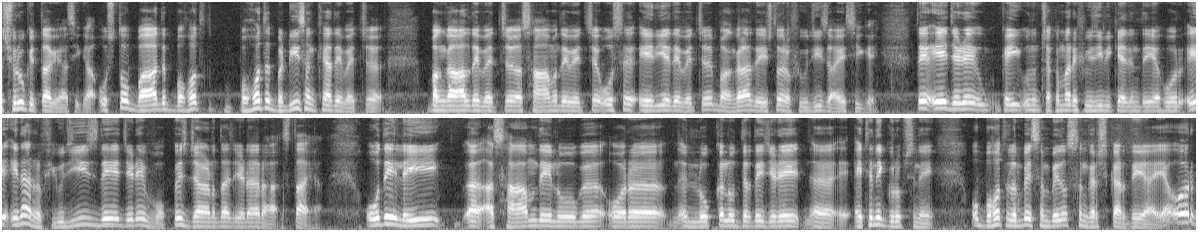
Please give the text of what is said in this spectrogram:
ਸ਼ੁਰੂ ਕੀਤਾ ਗਿਆ ਸੀਗਾ। ਉਸ ਤੋਂ ਬਾਅਦ ਬਹੁਤ ਬਹੁਤ ਵੱਡੀ ਸੰਖਿਆ ਦੇ ਵਿੱਚ to ਬੰਗਾਲ ਦੇ ਵਿੱਚ ਅਸਾਮ ਦੇ ਵਿੱਚ ਉਸ ਏਰੀਆ ਦੇ ਵਿੱਚ ਬੰਗਲਾਦੇਸ਼ ਤੋਂ ਰਿਫਿਊਜੀਜ਼ ਆਏ ਸੀਗੇ ਤੇ ਇਹ ਜਿਹੜੇ ਕਈ ਉਹਨੂੰ ਚਕਮਾ ਰਿਫਿਊਜੀ ਵੀ ਕਹਿ ਦਿੰਦੇ ਆ ਹੋਰ ਇਹ ਇਹਨਾਂ ਰਿਫਿਊਜੀਜ਼ ਦੇ ਜਿਹੜੇ ਵਾਪਸ ਜਾਣ ਦਾ ਜਿਹੜਾ ਰਸਤਾ ਆ ਉਹਦੇ ਲਈ ਅਸਾਮ ਦੇ ਲੋਕ ਔਰ ਲੋਕਲ ਉਧਰ ਦੇ ਜਿਹੜੇ ਐਥਨਿਕ ਗਰੁੱਪਸ ਨੇ ਉਹ ਬਹੁਤ ਲੰਬੇ ਸਮੇਂ ਤੋਂ ਸੰਘਰਸ਼ ਕਰਦੇ ਆਏ ਆ ਔਰ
